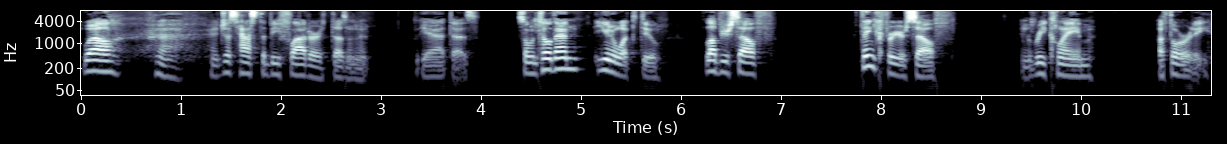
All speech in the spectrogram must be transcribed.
Well, it just has to be flat Earth, doesn't it? Yeah, it does. So until then, you know what to do. Love yourself, think for yourself, and reclaim authority.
